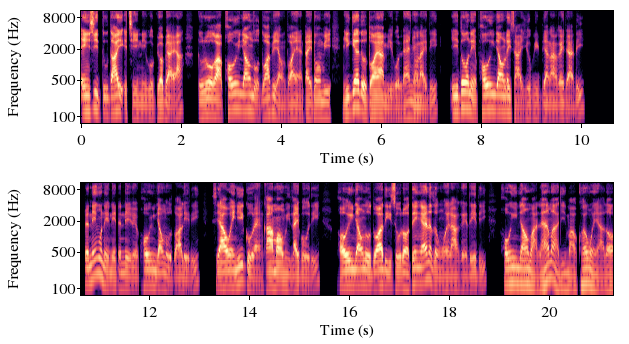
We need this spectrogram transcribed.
အိမ်ရှိသူသား၏အခြေအနေကိုပြောပြရာသူတို့ကဖုံးရင်းကျောင်းသို့သွားပြအောင်သွားရန်တိုက်တွန်းပြီးမိကဲသို့သွားရမည်ကိုလမ်းညွှန်လိုက်သည်ဤသို့နှင့်ဖုံးရင်းကျောင်းလိပ်စာယူပြီးပြန်လာခဲ့ကြသည်တနင်္ဂနွေနေ့တနေ့တွင်ဖုံးရင်းကျောင်းသို့သွားလေသည်ဆရာဝန်ကြီးကိုယ်တိုင်ကားမောင်းပြီးလိုက်ပို့သည် ဖုံးရင်းကျောင်းသို့သွားသည်ဆိုတော့သင်္ကန်းတစ်စုံဝယ်လာခဲ့သေးသည်ဖုံးရင်းကျောင်းမှာလမ်းမကြီးမှာခွဲဝင်ရသော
